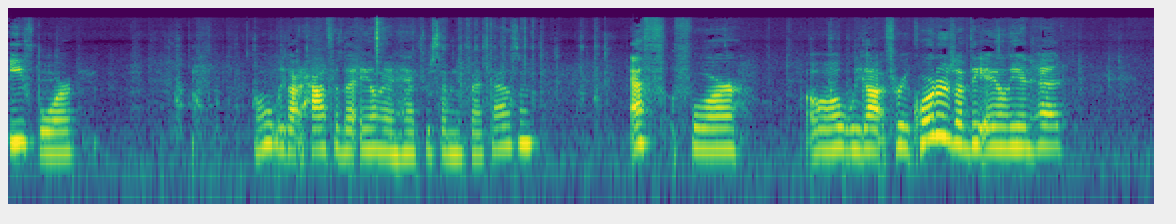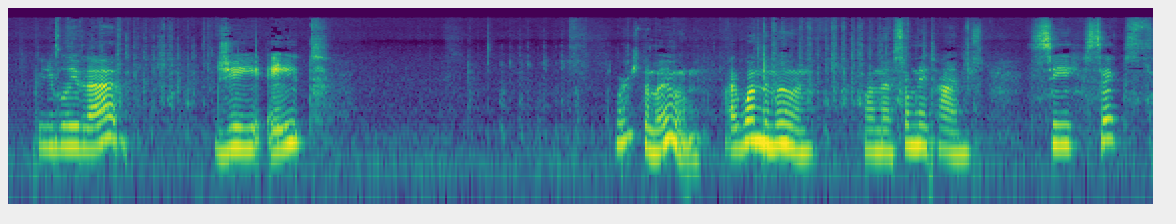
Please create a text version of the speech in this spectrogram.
E4. Oh, we got half of the alien head for 75000 F4. Oh, we got three quarters of the alien head. Can you believe that? G8. Where's the moon? I won the moon on this so many times. C6.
